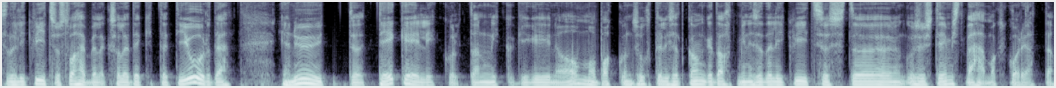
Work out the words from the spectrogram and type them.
seda likviidsust vahepeal, eks ole, tekitati juurde. ja nüüd tegelikult on ikkagi no ma pakun suhteliselt kange tahtmine seda likviidsust äh, nagu süsteemist vähemaks korjata.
